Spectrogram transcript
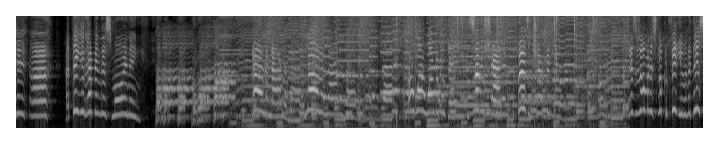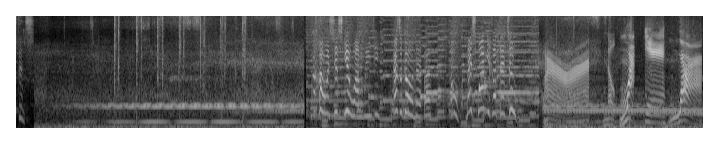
uh, I think it happened this morning. La la la la la la la la la la. Oh, what a wonderful day! The sun is shining, the birds are chirping. Oh, there's this ominous-looking figure in the distance. Oh, it's just you, Waluigi. How's it going there, bud? Oh, nice one you got there, too. No. Mwah. Yeah. Wah.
